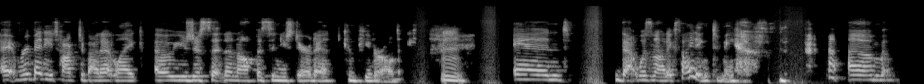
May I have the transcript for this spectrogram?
everybody talked about it like, oh, you just sit in an office and you stare at a computer all day. Mm. And that was not exciting to me. um,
